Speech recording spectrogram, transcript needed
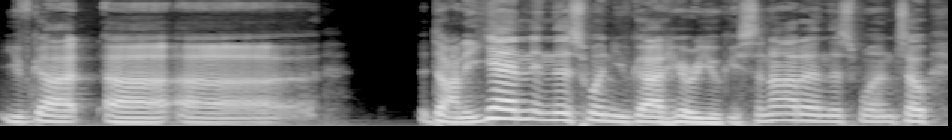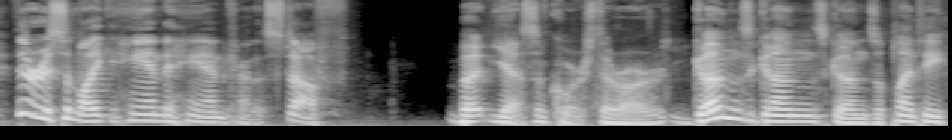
you've got uh, uh, Donnie Yen in this one, you've got Hiroyuki Sanada in this one, so there is some like hand to hand kind of stuff. But yes, of course, there are guns, guns, guns aplenty,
